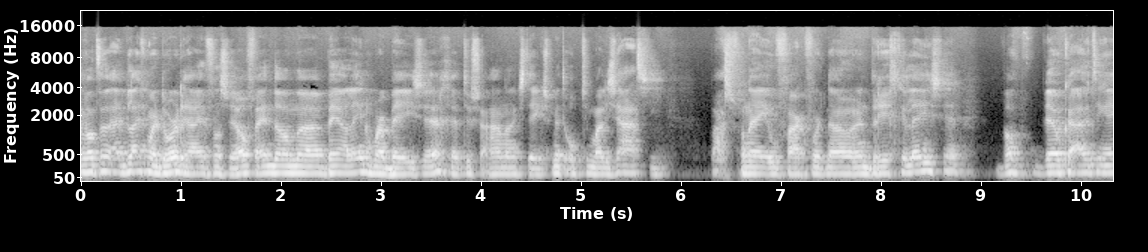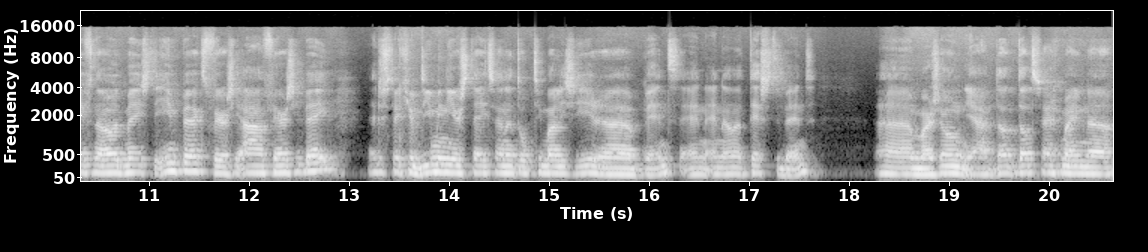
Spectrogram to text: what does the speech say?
want het blijft maar doordraaien vanzelf. En dan ben je alleen nog maar bezig, tussen aanhalingstekens, met optimalisatie. Pas van hey, hoe vaak wordt nou een bericht gelezen? Wat, welke uiting heeft nou het meeste impact, versie A, versie B. dus dat je op die manier steeds aan het optimaliseren bent en, en aan het testen bent. Uh, maar zo'n, ja, dat, dat is eigenlijk mijn, uh,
